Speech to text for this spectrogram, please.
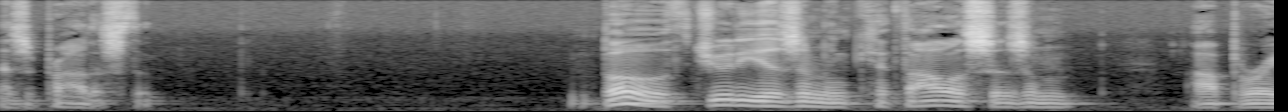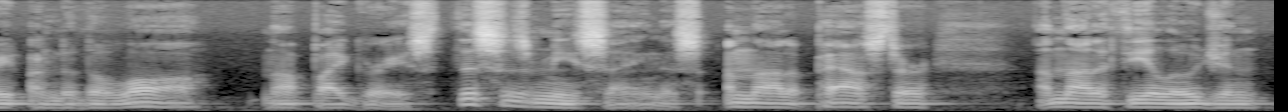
as a Protestant. Both Judaism and Catholicism operate under the law, not by grace. This is me saying this. I'm not a pastor, I'm not a theologian.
